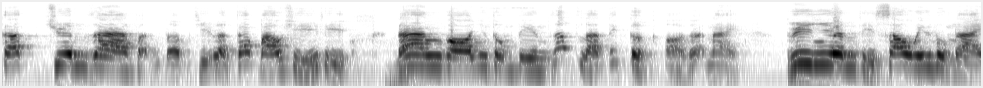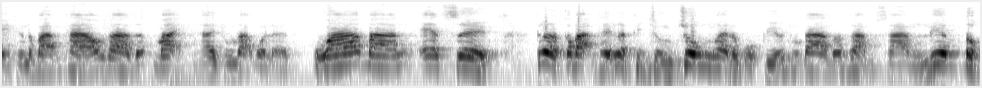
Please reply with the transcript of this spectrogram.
các chuyên gia, thậm chí là các báo chí thì đang có những thông tin rất là tích cực ở đoạn này tuy nhiên thì sau cái vùng này thì nó bán tháo ra rất mạnh, hay chúng ta gọi là quá bán SC tức là các bạn thấy là thị trường chung hay là cổ phiếu chúng ta nó giảm sàn liên tục.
